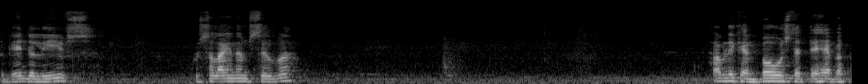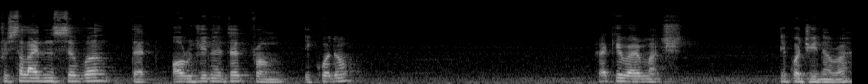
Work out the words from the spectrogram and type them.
Again the leaves, crystallinum silver. How many can boast that they have a crystalline silver that originated from Ecuador? Thank you very much, Ecuagenera.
